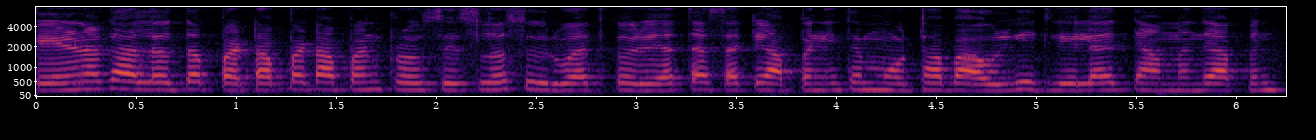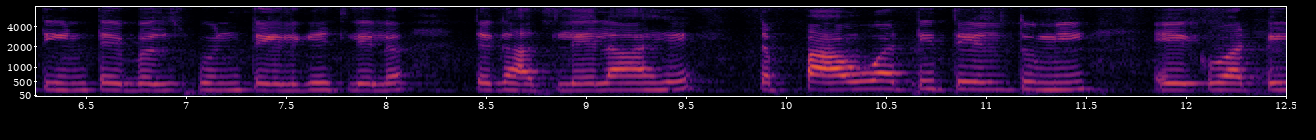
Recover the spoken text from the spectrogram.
वेळ न घालवता पटापट आपण प्रोसेसला सुरुवात करूया. त्यासाठी आपण इथे मोठा बाऊल घेतलेला आहे. त्यामध्ये आपण तीन टेबलस्पून तेल घेतलेलं ते घातलेलं आहे. तर पाव वाटी तेल तुम्ही एक वाटी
